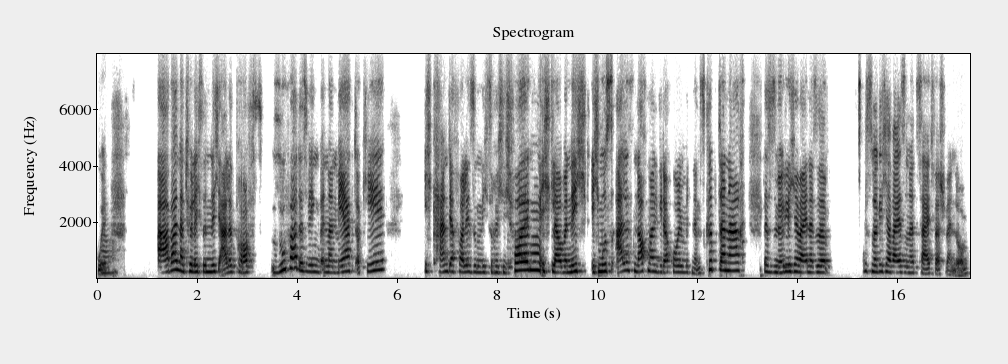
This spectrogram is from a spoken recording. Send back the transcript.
cool. Ja. Aber natürlich sind nicht alle Profs super. Deswegen, wenn man merkt, okay, ich kann der Vorlesung nicht so richtig folgen. Ich glaube nicht, ich muss alles nochmal wiederholen mit einem Skript danach. Das ist möglicherweise, das ist möglicherweise eine Zeitverschwendung.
